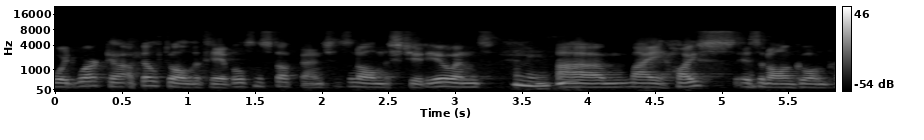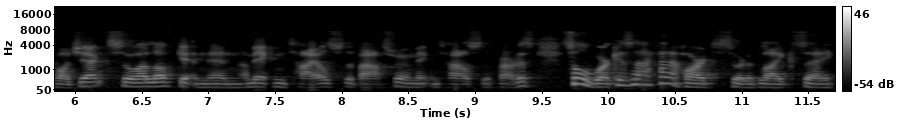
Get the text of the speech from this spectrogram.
woodwork. I built all the tables and stuff, benches and all in the studio. And um, my house is an ongoing project, so I love getting in. I'm making tiles for the bathroom, making tiles for the fireplace. It's all work, isn't it? I find it hard to sort of like say,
